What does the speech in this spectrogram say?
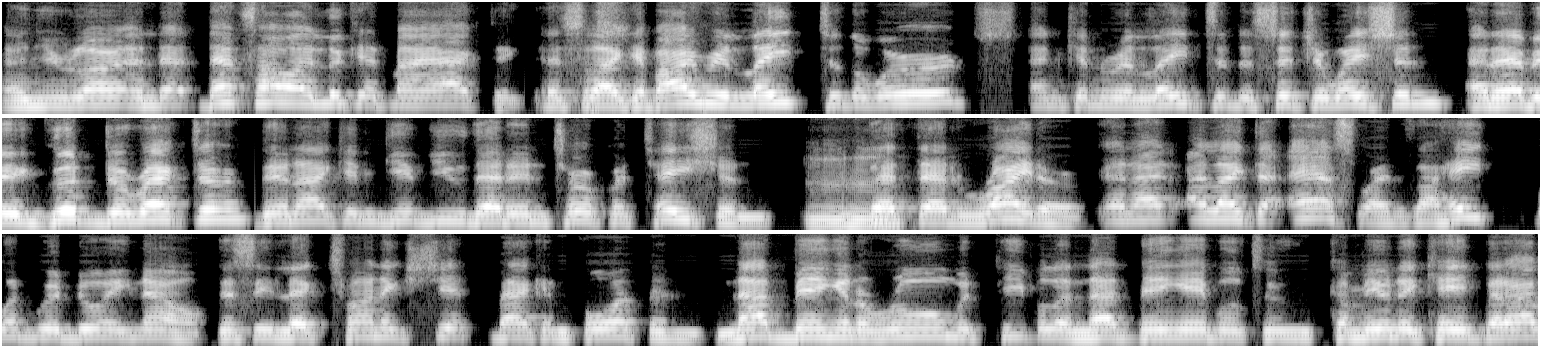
And you learn, and that, that's how I look at my acting. It's like if I relate to the words and can relate to the situation and have a good director, then I can give you that interpretation Mhm. that that writer and I, I like to ask writers i hate what we're doing now. This electronic shit back and forth and not being in a room with people and not being able to communicate. But i,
